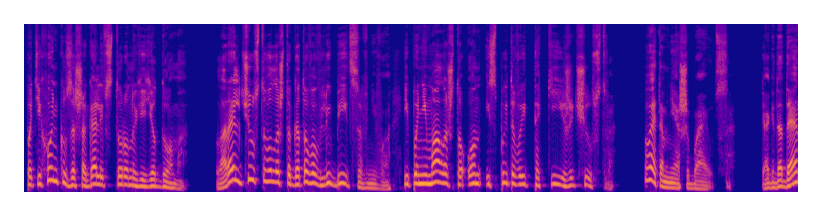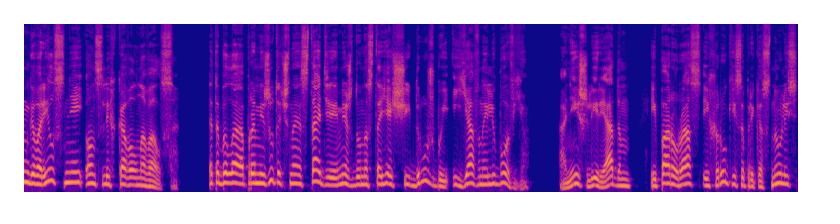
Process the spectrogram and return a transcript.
потихоньку зашагали в сторону ее дома. Лорель чувствовала, что готова влюбиться в него, и понимала, что он испытывает такие же чувства. В этом не ошибаются. Когда Дэн говорил с ней, он слегка волновался. Это была промежуточная стадия между настоящей дружбой и явной любовью. Они шли рядом, и пару раз их руки соприкоснулись,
